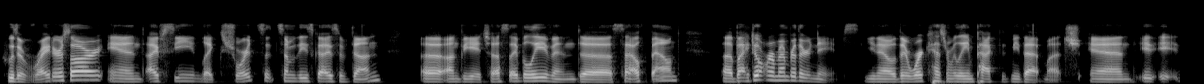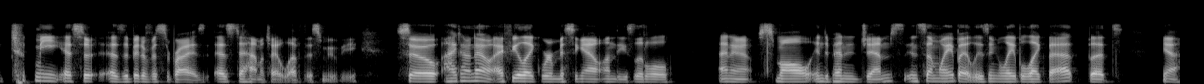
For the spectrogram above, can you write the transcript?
who the writers are, and I've seen like shorts that some of these guys have done uh, on VHS, I believe, and uh, Southbound uh, but I don't remember their names. You know, their work hasn't really impacted me that much, and it, it took me as a, as a bit of a surprise as to how much I love this movie. So I don't know. I feel like we're missing out on these little, I don't know, small independent gems in some way by losing a label like that. But yeah,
